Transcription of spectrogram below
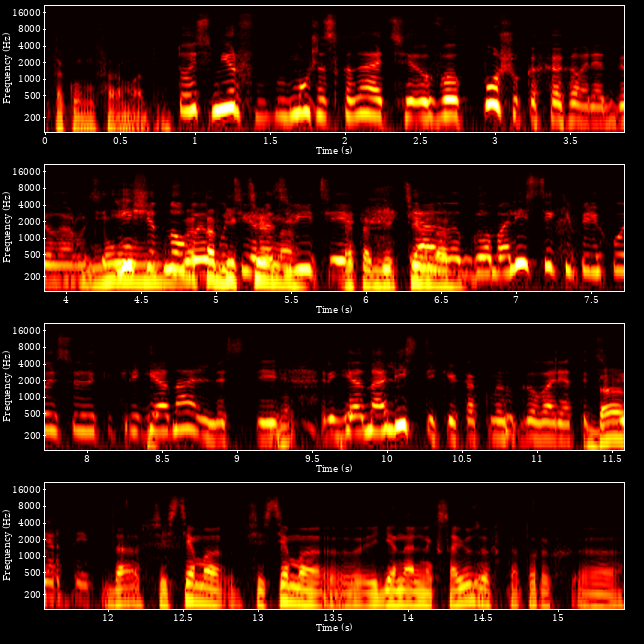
к такому формату. То есть мир, можно сказать, в пошуках, как говорят в Беларуси, ну, ищет новые пути развития. Это объективно. И глобалистики переходит все-таки к региональности, ну, регионалистике, как нас говорят эксперты. Да, да система, система э, региональных союзов, в которых э,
